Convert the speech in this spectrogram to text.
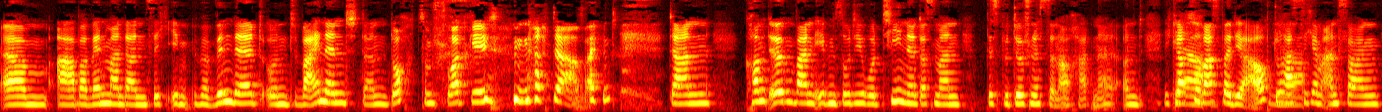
Ja. Ähm, aber wenn man dann sich eben überwindet und weinend dann doch zum Sport geht nach der Arbeit, dann kommt irgendwann eben so die Routine, dass man das Bedürfnis dann auch hat. Ne? Und ich glaube, ja. so war es bei dir auch. Du ja. hast dich am Anfang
